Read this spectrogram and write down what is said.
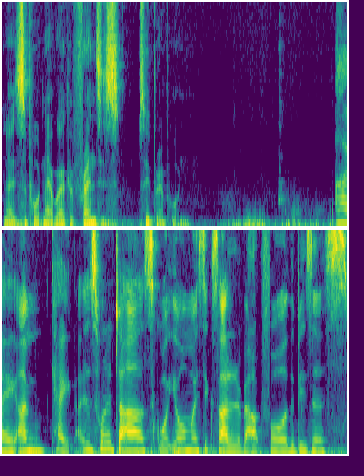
you know, support network of friends is super important. Hi, I'm Kate. I just wanted to ask what you're most excited about for the business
